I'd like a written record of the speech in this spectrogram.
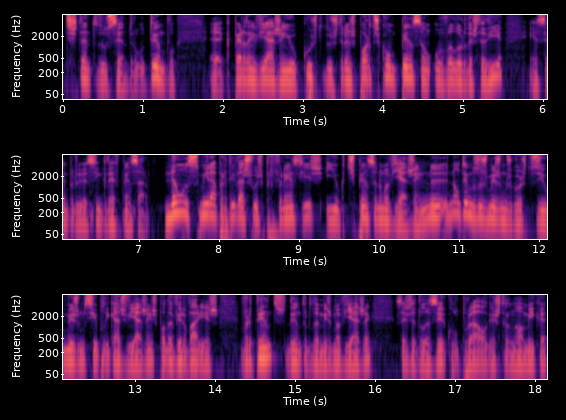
distante do centro. O tempo uh, que perde em viagem e o custo dos transportes compensam o valor da estadia, é sempre assim que deve pensar. Não assumir a partir das suas preferências e o que dispensa numa viagem. Não temos os mesmos gostos e o mesmo se aplica às viagens. Pode haver várias vertentes dentro da mesma viagem, seja de lazer, cultural, gastronómica.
